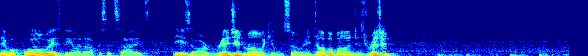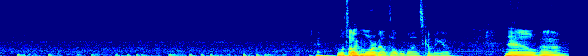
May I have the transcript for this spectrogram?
they will always be on opposite sides. These are rigid molecules. So a double bond is rigid. We'll talk more about double bonds coming up. Now, um,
